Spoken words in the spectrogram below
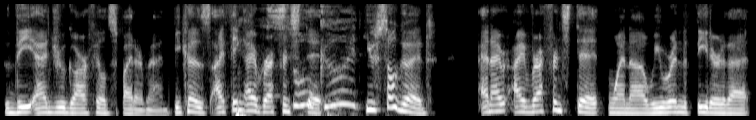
the Andrew Garfield Spider Man because I think I referenced so it. good. He was so good, and I I referenced it when uh, we were in the theater that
